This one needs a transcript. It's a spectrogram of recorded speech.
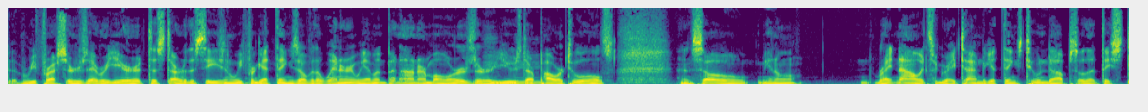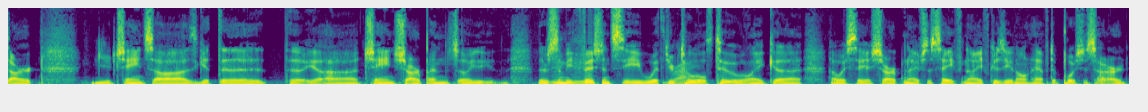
refreshers every year at the start of the season. We forget things over the winter. We haven't been on our mowers or mm-hmm. used our power tools, and so you know. Right now, it's a great time to get things tuned up so that they start. Your chainsaws get the the uh, chain sharpened, so you, there's some efficiency with your Right. tools too. Like uh, I always say, a sharp knife's a safe knife because you don't have to push as hard.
